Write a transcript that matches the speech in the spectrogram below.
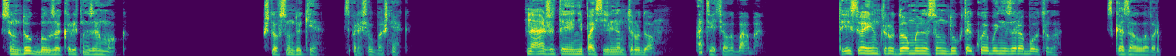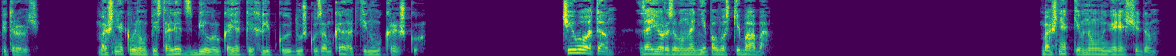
Сундук был закрыт на замок. «Что в сундуке?» — спросил Башняк. «Нажитое непосильным трудом», — ответила баба. «Ты своим трудом и на сундук такой бы не заработала», — сказал Лавр Петрович. Башняк вынул пистолет, сбил рукояткой хлипкую дужку замка, откинул крышку. «Чего там?» — заерзала на дне повозки баба. Башняк кивнул на горящий дом.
